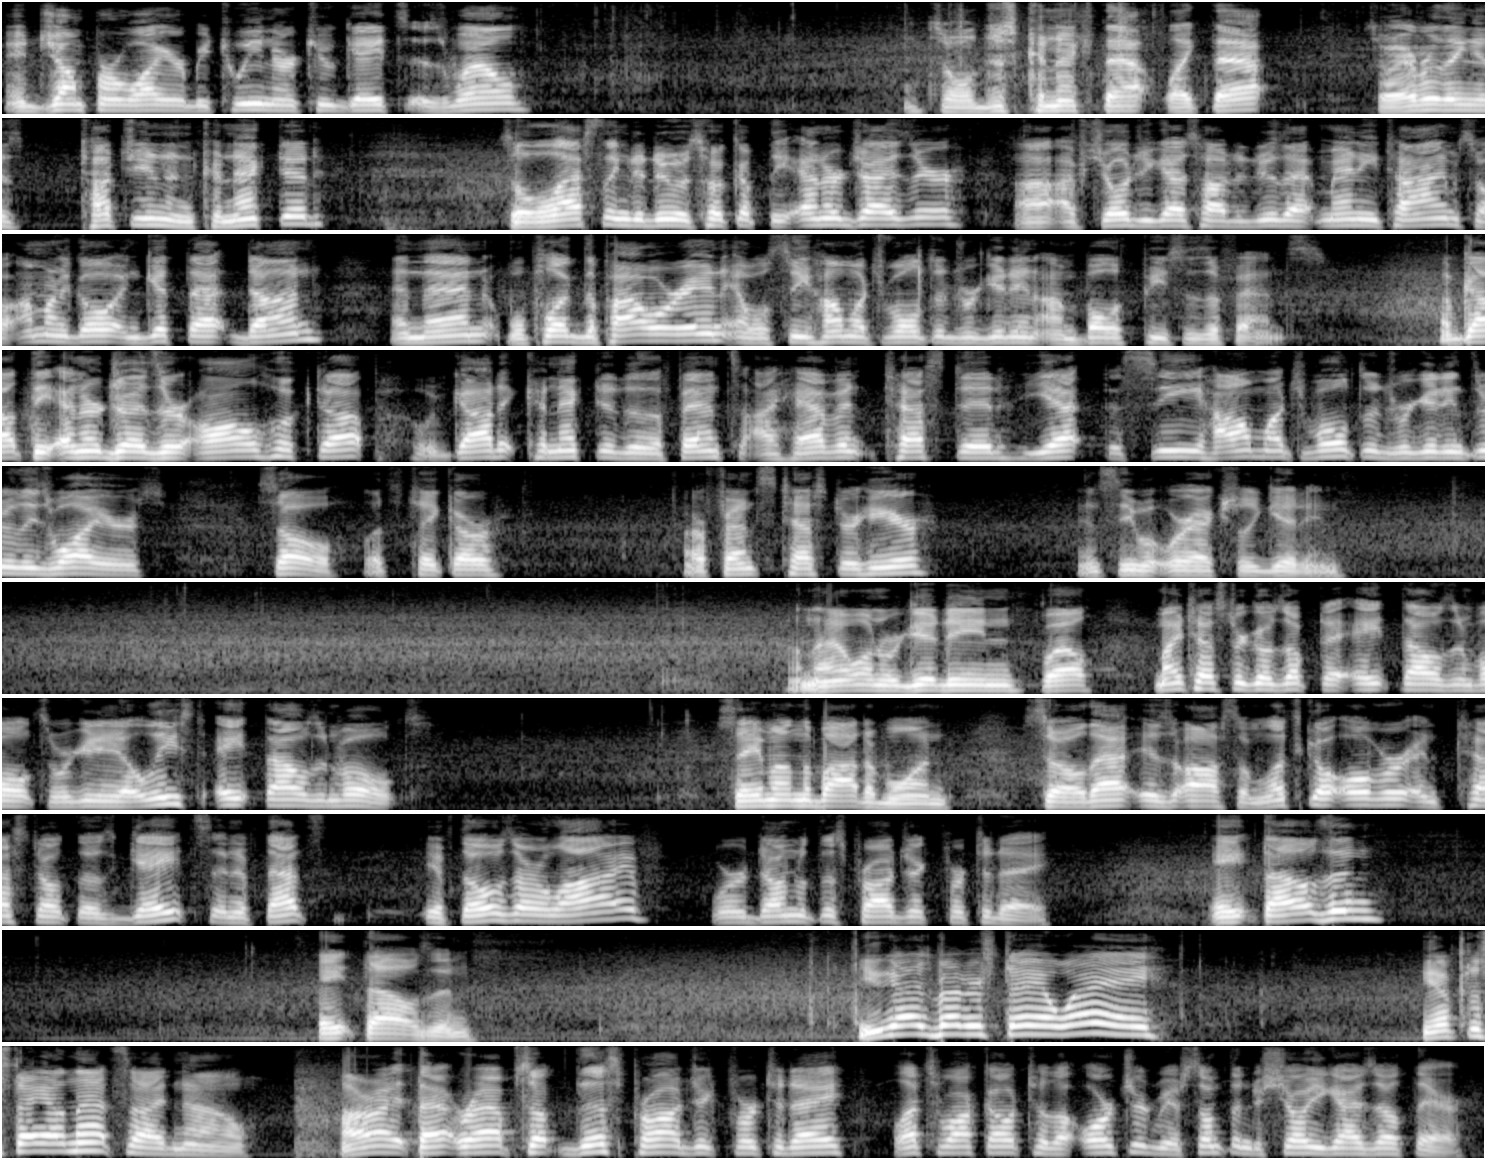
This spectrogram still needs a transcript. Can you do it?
a jumper wire between our two gates as well. So I'll just connect that like that. So everything is touching and connected. So the last thing to do is hook up the Energizer. Uh, I've showed you guys how to do that many times, so I'm going to go and get that done. And then we'll plug the power in and we'll see how much voltage we're getting on both pieces of fence. I've got the Energizer all hooked up. We've got it connected to the fence. I haven't tested yet to see how much voltage we're getting through these wires. So let's take our, our fence tester here and see what we're actually getting. On that one we're getting, well, my tester goes up to 8,000 volts, so we're getting at least 8,000 volts. Same on the bottom one. So that is awesome. Let's go over and test out those gates. And if that's if those are live, we're done with this project for today. 8,000. 8,000. You guys better stay away. You have to stay on that side now. All right, that wraps up this project for today. Let's walk out to the orchard. We have something to show you guys out there.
